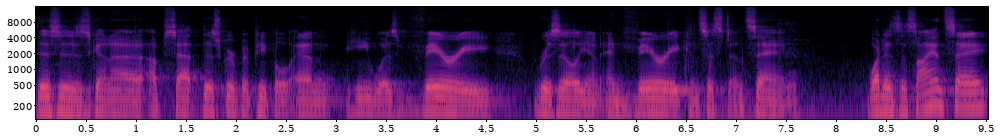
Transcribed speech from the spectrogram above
This is going to upset this group of people. And he was very resilient and very consistent, saying, What does the science say?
